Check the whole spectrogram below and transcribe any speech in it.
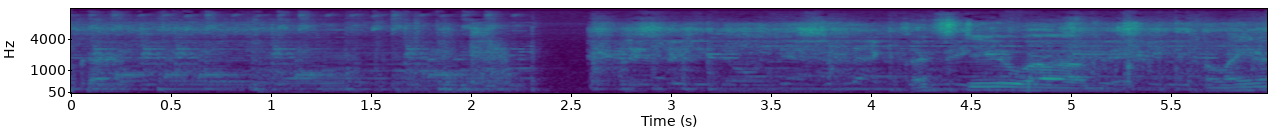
Okay. Let's do um, Elena.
